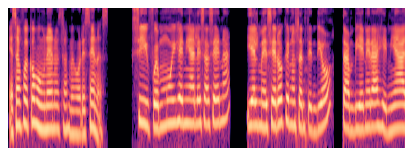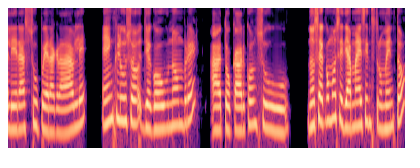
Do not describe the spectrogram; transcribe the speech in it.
Esa fue como una de nuestras mejores cenas. Sí, fue muy genial esa cena y el mesero que nos atendió también era genial, era súper agradable e incluso llegó un hombre a tocar con su, no sé cómo se llama ese instrumento.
